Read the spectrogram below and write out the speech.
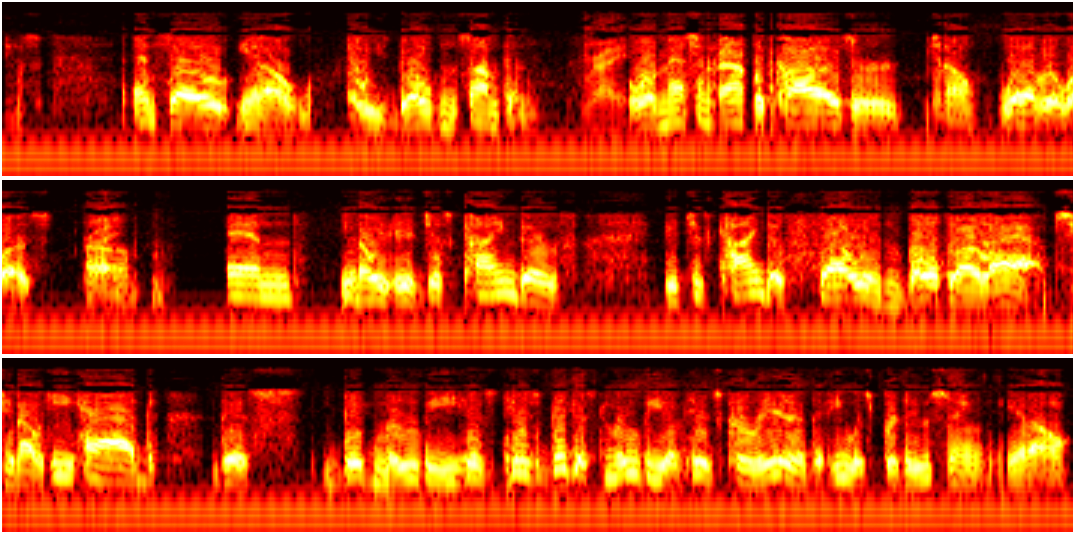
things, and so you know always building something Right. or messing around with cars or you know whatever it was. Right. Um, and you know it, it just kind of it just kind of fell in both our laps. You know, he had this big movie, his his biggest movie of his career that he was producing, you know,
